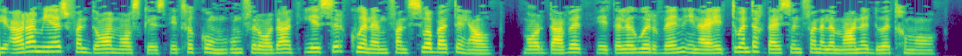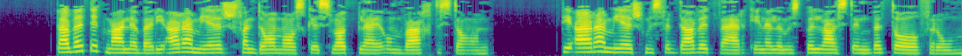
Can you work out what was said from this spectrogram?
Die Arameers van Damascus het gekom om vir Hadad Eeser koning van Soba te helpen, maar David het hulle oorwin en hy het 20.000 van hulle mannen doodgemaak. David het mannen bij die Arameers van Damascus laat blij om wacht te staan. Die Arameers moest voor David werk en hulle moest belasting betaal vir hom.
